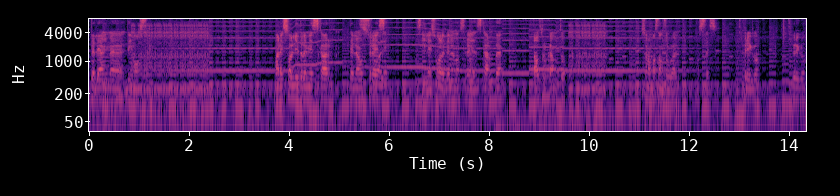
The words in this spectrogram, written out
delle anime dei mostri. Ma le soglie delle mie scarpe. Delle nostre. Suole. Sì, le suole delle nostre scarpe. D'altro canto. Sono abbastanza uguali. Lo stesso. Ti prego. Ti prego.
